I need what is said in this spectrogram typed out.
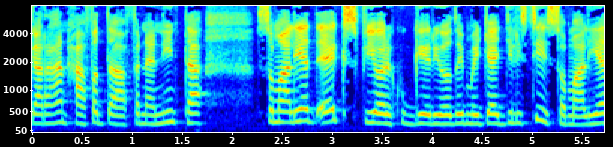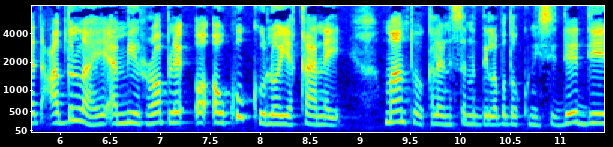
gaar ahaan xaafada fanaaniinta soomaaliyeed ee ex fiore ku geeriyooday majaajilistihii soomaaliyeed cabdulaahi amiir rooble oo uu ku kuloo yaqaanay. Maanta oo kalena sanadii labada kun iyo sideedii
